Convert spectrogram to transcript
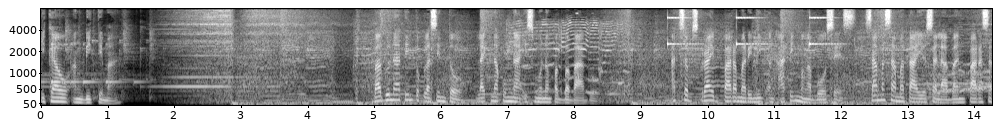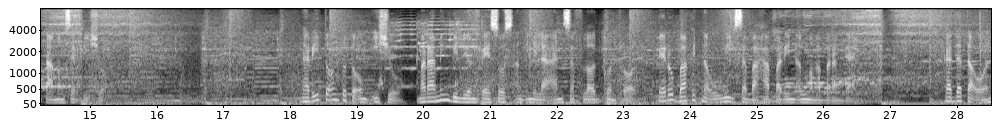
Ikaw ang biktima. Bago natin tuklasin to, like na kung nais mo ng pagbabago. At subscribe para marinig ang ating mga boses, sama-sama tayo sa laban para sa tamang serbisyo. Narito ang totoong issue, maraming bilyon pesos ang inilaan sa flood control, pero bakit nauwi sa baha pa rin ang mga barangay? Kada taon,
